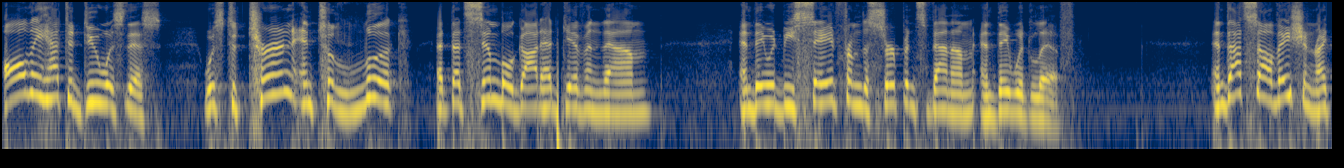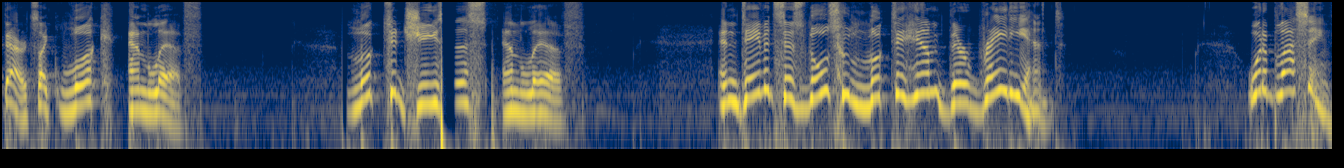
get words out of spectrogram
all they had to do was this was to turn and to look at that symbol God had given them, and they would be saved from the serpent's venom and they would live. And that's salvation right there. It's like look and live. Look to Jesus and live. And David says, Those who look to him, they're radiant. What a blessing,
